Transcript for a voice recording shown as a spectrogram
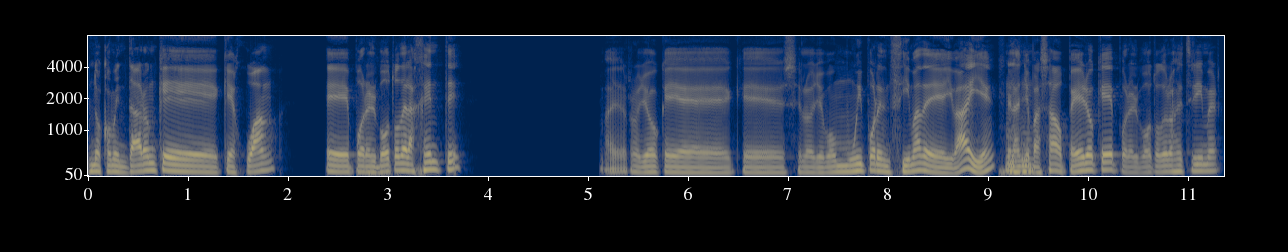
nos comentaron que, que Juan, eh, por el voto de la gente, vaya, rollo que, que se lo llevó muy por encima de Ibai, ¿eh? El año pasado, pero que por el voto de los streamers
